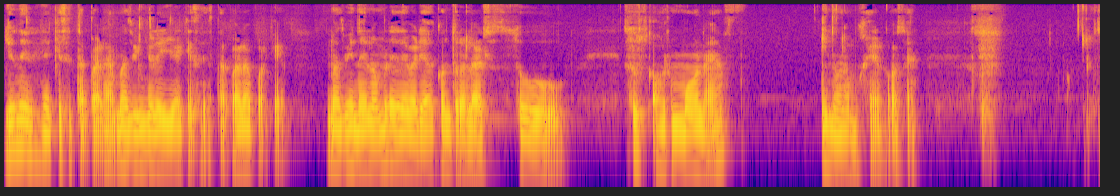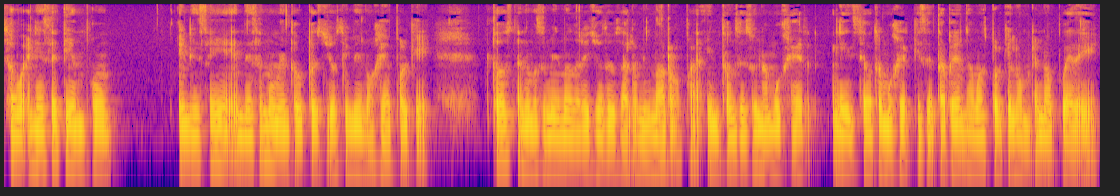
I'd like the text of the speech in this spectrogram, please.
yo no diría que se tapara, más bien yo le diría que se tapara porque más bien el hombre debería controlar su, sus hormonas y no la mujer, o sea. So, en ese tiempo, en ese, en ese momento, pues yo sí me enojé porque todos tenemos el mismo derecho de usar la misma ropa. Entonces una mujer le dice a otra mujer que se tape nada más porque el hombre no puede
